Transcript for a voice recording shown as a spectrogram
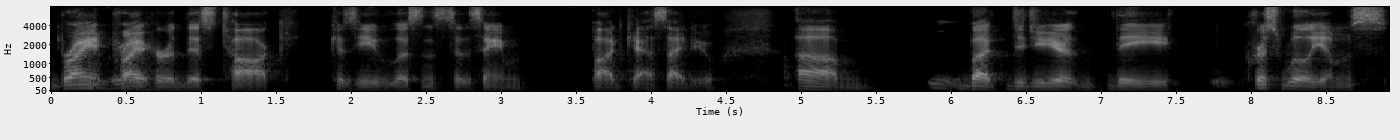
Bryant Mhm. probably heard this talk because he listens to the same podcast I do. Um, Mm. but did you hear the Chris Williams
